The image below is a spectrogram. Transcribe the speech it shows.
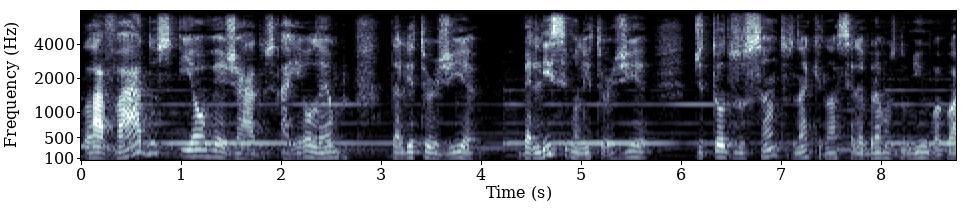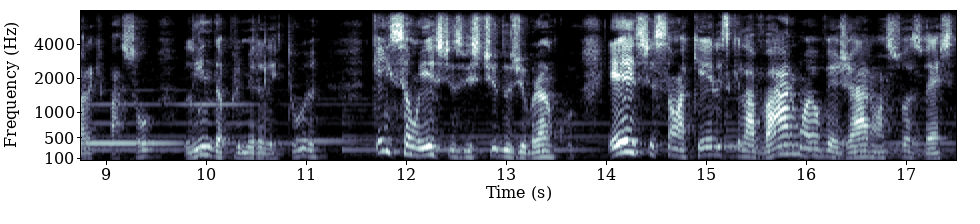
lavados e alvejados. Aí eu lembro da liturgia, belíssima liturgia de Todos os Santos, né, que nós celebramos domingo agora que passou, linda primeira leitura. Quem são estes vestidos de branco? Estes são aqueles que lavaram e alvejaram as suas vestes.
